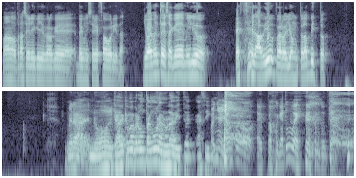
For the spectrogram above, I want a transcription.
Mano, otra serie que yo creo que de mis series favoritas. Yo obviamente sé que Emilio este, la vio, pero John, ¿tú la has visto? Mira, no, cada vez que me preguntan una, no la he visto. Así que. Coño, John, pero esto, ¿qué tú ves?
